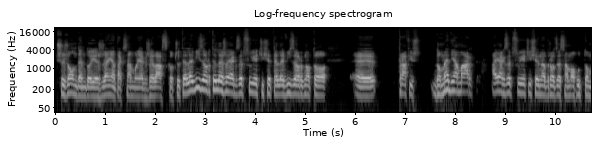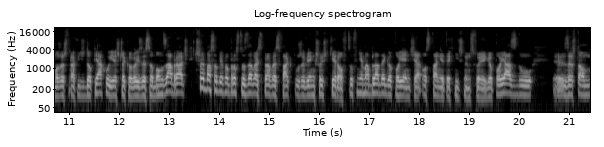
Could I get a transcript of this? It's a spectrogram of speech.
przyrządem do jeżdżenia, tak samo jak żelazko czy telewizor, tyle że jak zepsuje ci się telewizor, no to e, trafisz do Mediamarkt, a jak zepsuje ci się na drodze samochód, to możesz trafić do piachu i jeszcze kogoś ze sobą zabrać. Trzeba sobie po prostu zdawać sprawę z faktu, że większość kierowców nie ma bladego pojęcia o stanie technicznym swojego pojazdu. Zresztą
